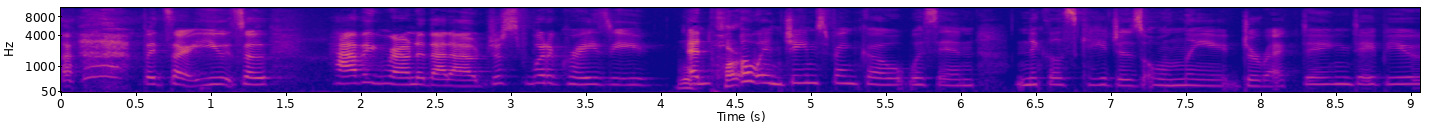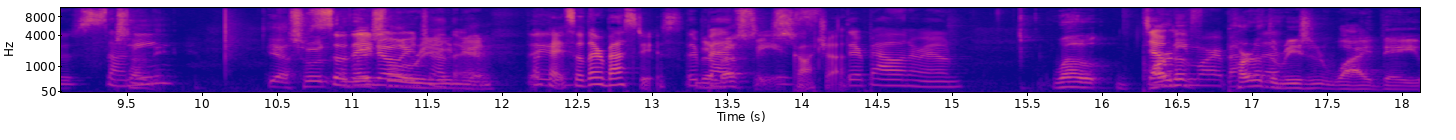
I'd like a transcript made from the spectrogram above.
But sorry, you so having rounded that out, just what a crazy Well, and part- oh, and James Franco was in Nicolas Cage's only directing debut, Sonny. Sonny. Yeah. So, So a they nice know each reunion. other. They, okay, so they're besties. they're, they're besties. besties. Gotcha. They're palling around. Well, Tell part me of more about part of the the- reason why they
